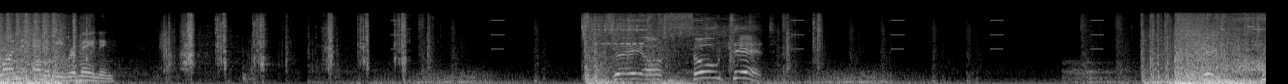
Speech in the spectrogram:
One enemy remaining. They are so dead. One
